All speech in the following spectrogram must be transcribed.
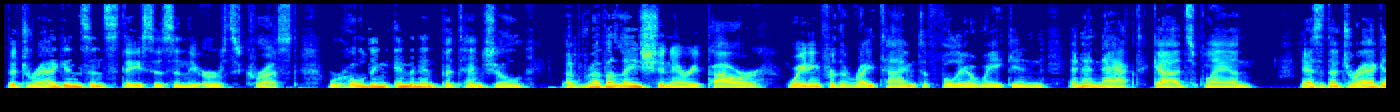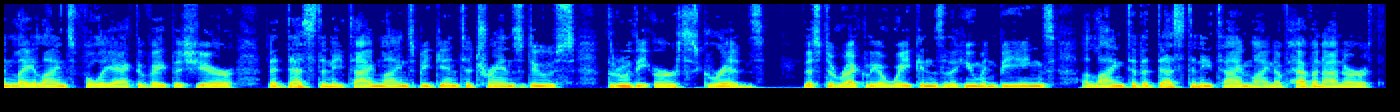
The dragons in stasis in the earth's crust were holding imminent potential of revelationary power, waiting for the right time to fully awaken and enact God's plan. As the dragon ley lines fully activate this year, the destiny timelines begin to transduce through the earth's grids. This directly awakens the human beings aligned to the destiny timeline of heaven on earth.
